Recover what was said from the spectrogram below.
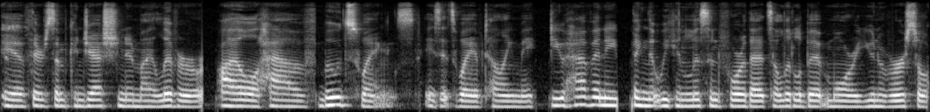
If there's some congestion in my liver, I'll have mood swings, is its way of telling me. Do you have anything that we can listen for that's a little bit more universal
